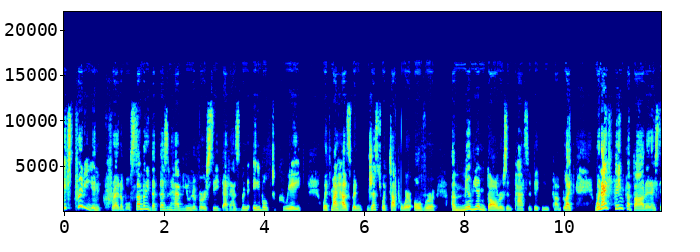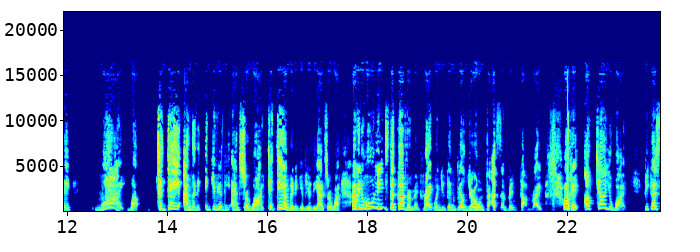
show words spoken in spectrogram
it's pretty incredible. Somebody that doesn't have university that has been able to create with my husband, just with Tupperware, over a million dollars in passive income. Like when I think about it, I say, why? Well, today I'm going to give you the answer why. Today I'm going to give you the answer why. I mean, who needs the government, right? When you can build your own passive income, right? Okay, I'll tell you why. Because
